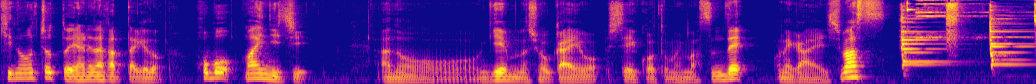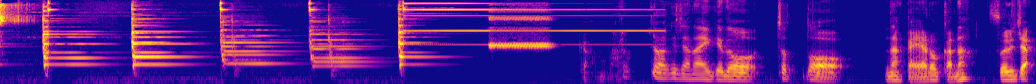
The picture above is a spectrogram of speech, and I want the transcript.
昨日ちょっとやれなかったけど、ほぼ毎日、あのー、ゲームの紹介をしていこうと思いますんで、お願いします。わけじゃないけど、ちょっとなんかやろうかな。それじゃ。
